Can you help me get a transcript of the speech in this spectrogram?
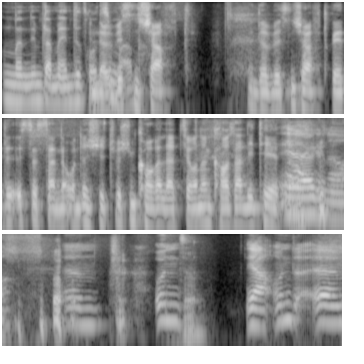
und man nimmt am Ende trotzdem In der Wissenschaft. Ab. In der Wissenschaft redet, ist das dann der Unterschied zwischen Korrelation und Kausalität. Ja, ja genau. genau. ähm, und ja, ja und ähm,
